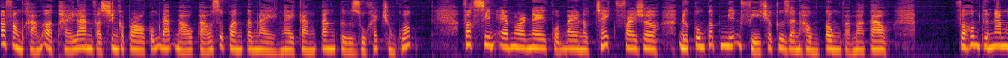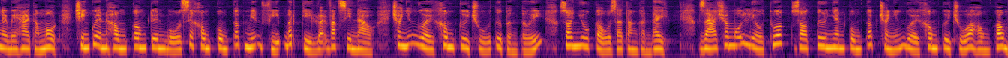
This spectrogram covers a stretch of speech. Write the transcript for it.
Các phòng khám ở Thái Lan và Singapore cũng đã báo cáo sự quan tâm này ngày càng tăng từ du khách Trung Quốc. Vaccine mRNA của BioNTech Pfizer được cung cấp miễn phí cho cư dân Hồng Kông và Macau. Vào hôm thứ Năm ngày 12 tháng 1, chính quyền Hồng Kông tuyên bố sẽ không cung cấp miễn phí bất kỳ loại vaccine nào cho những người không cư trú từ tuần tới do nhu cầu gia tăng gần đây. Giá cho mỗi liều thuốc do tư nhân cung cấp cho những người không cư trú ở Hồng Kông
